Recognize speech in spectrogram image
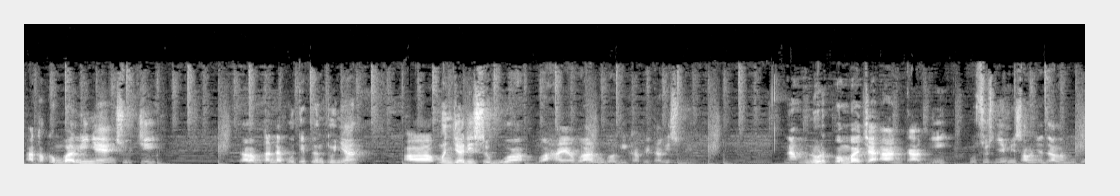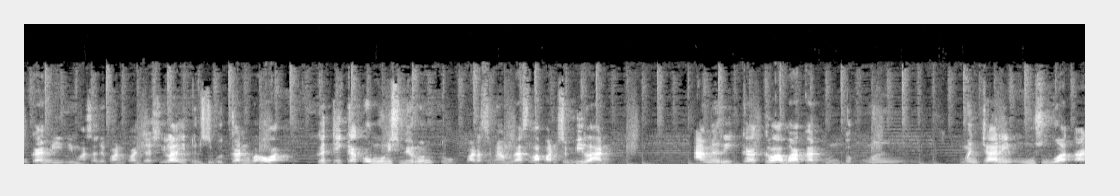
atau kembalinya yang suci dalam tanda kutip tentunya uh, menjadi sebuah bahaya baru bagi kapitalisme. Nah, menurut pembacaan kami, khususnya misalnya dalam buku kami di masa depan Pancasila itu disebutkan bahwa ketika komunisme runtuh pada 1989, Amerika kelabakan untuk men mencari musuh buatan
